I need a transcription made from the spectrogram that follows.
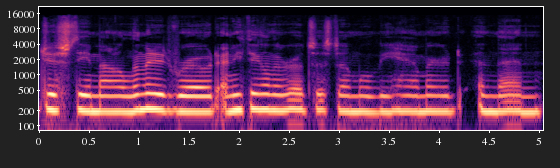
just the amount of limited road, anything on the road system will be hammered, and then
